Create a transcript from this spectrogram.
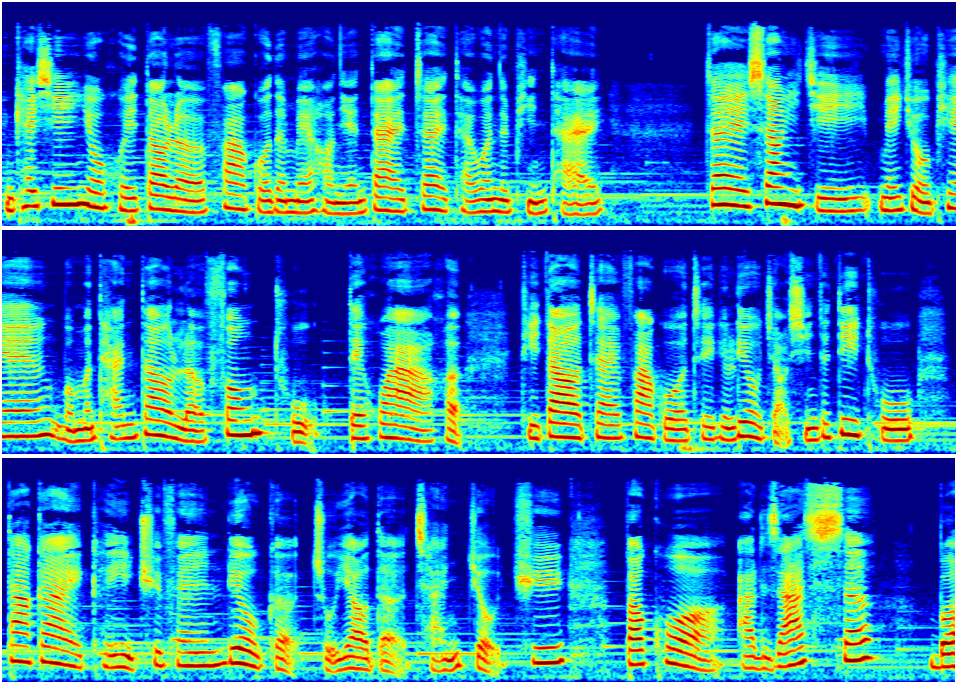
很开心又回到了法国的美好年代在台湾的平台。在上一集美酒篇，我们谈到了风土的话和。提到，在法国这个六角形的地图，大概可以区分六个主要的产酒区，包括阿尔萨斯、波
